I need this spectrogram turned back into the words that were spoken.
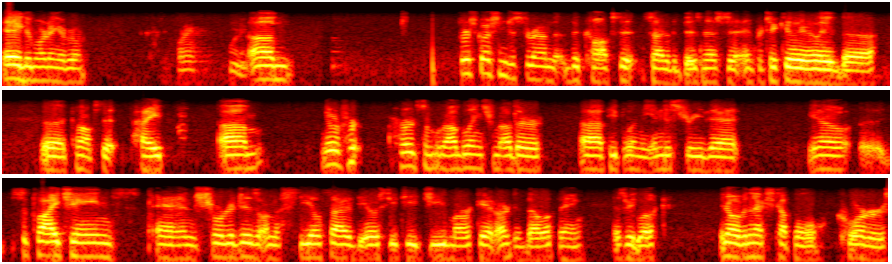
Hey, good morning, everyone. Morning. Morning. First question just around the composite side of the business and particularly the composite pipe. Um, you know, we've heard some rumblings from other uh, people in the industry that, you know, uh, supply chains and shortages on the steel side of the OCTG market are developing as we look, you know, over the next couple quarters.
